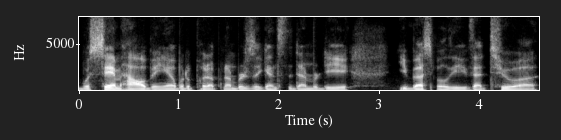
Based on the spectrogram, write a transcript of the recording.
with Sam Howell being able to put up numbers against the Denver D, you best believe that Tua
